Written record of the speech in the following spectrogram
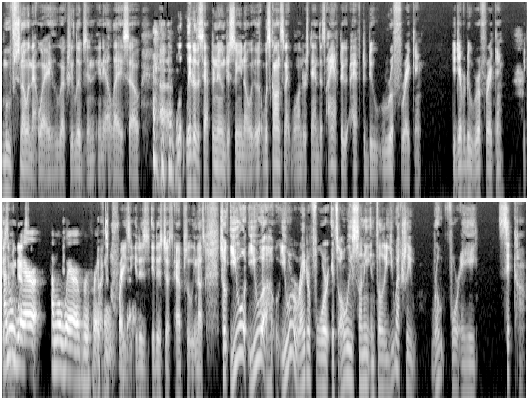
moved snow in that way, who actually lives in in L.A. So uh, later this afternoon, just so you know, Wisconsinite will understand this. I have to I have to do roof raking. Did you ever do roof raking? Because I'm I mean, aware. I'm aware of roof raking. It's crazy. It is. It is just absolutely nuts. So you you uh, you were a writer for "It's Always Sunny in Philadelphia." You actually wrote for a sitcom.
